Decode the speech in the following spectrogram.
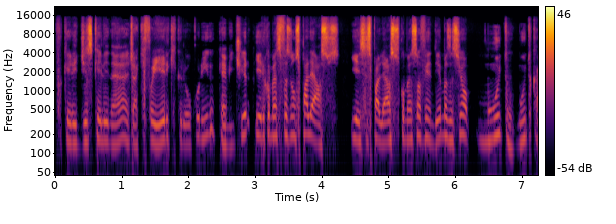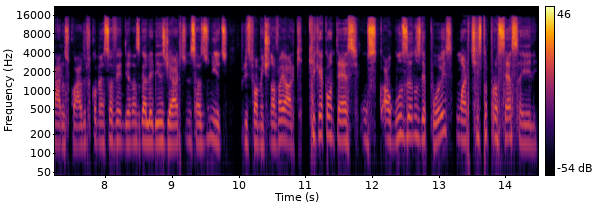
Porque ele diz que ele, né, já que foi ele que criou o Coringa, que é mentira, e ele começa a fazer uns palhaços. E esses palhaços começam a vender, mas assim, ó, muito, muito caro. Os quadros começam a vender nas galerias de arte nos Estados Unidos, principalmente em Nova York. O que que acontece? Uns, alguns anos depois, um artista processa ele.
